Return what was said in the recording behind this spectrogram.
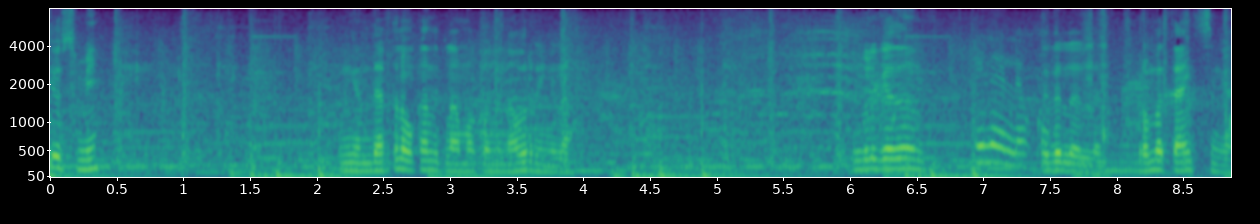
எஸ்கியூஸ் மீ நீங்கள் இந்த இடத்துல உட்காந்துக்கலாமா? கொஞ்சம் நவர்றீங்களா? உங்களுக்கு எதுவும் இல்ல இல்ல. இது இல்லை இல்லை. ரொம்ப தேங்க்ஸுங்க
